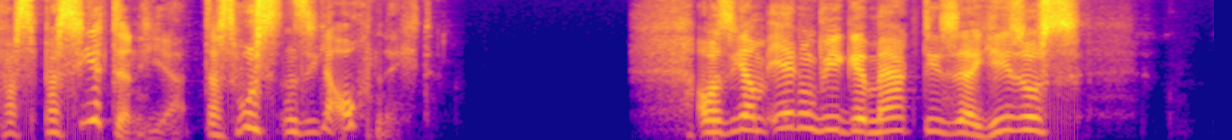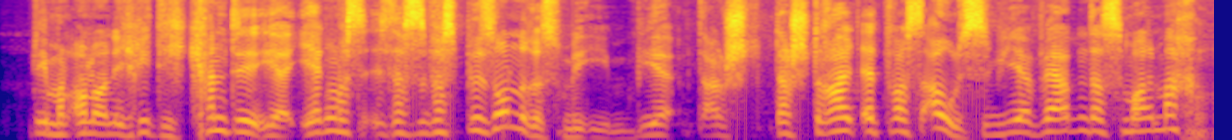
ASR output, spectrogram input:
Was passiert denn hier? Das wussten sie auch nicht. Aber sie haben irgendwie gemerkt, dieser Jesus, den man auch noch nicht richtig kannte, ja, irgendwas, das ist was Besonderes mit ihm. Wir, da, da strahlt etwas aus. Wir werden das mal machen.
